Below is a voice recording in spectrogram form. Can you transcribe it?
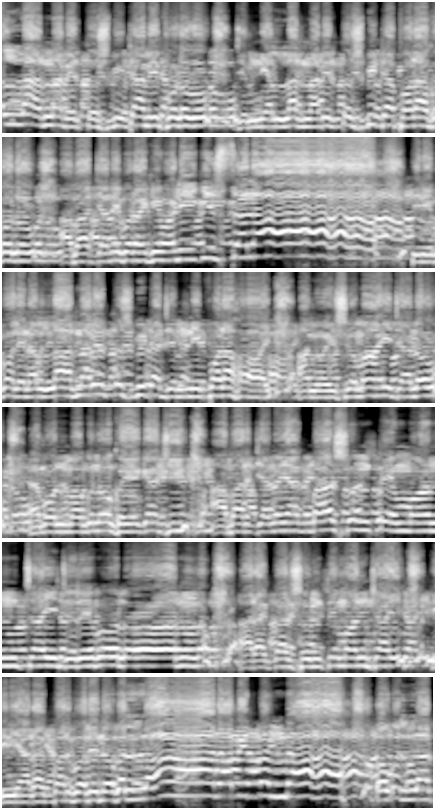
আল্লাহর নামের তসবিহটা আমি পড়ব। যেমনি আল্লাহর নামের তসবিহটা পড়া হলো। আবার জানে ইব্রাহিম আলাইহিস সালাম তিনি বলেন আল্লাহর নামের তসবিটা যেমনি পড়া হয়, আমি ওই সময় যেন এমন মগ্ন হয়ে গেছি, আবার যেন একবার শুনতে মন চাই, জোরে বলুন। আর একবার শুনতে মন চাই, তিনি আর একবার বলেন আবিদ বান্দা ও আল্লাহর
